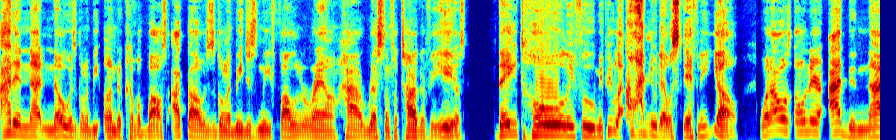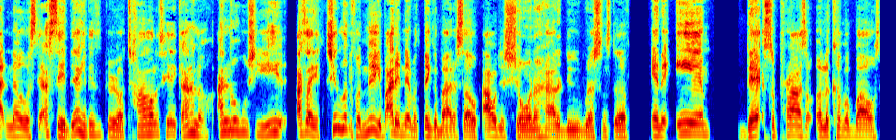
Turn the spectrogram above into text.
I did not know it was going to be undercover boss. I thought it was going to be just me following around how wrestling photography is. They totally fooled me. People like, oh, I knew that was Stephanie. Yo, when I was on there, I did not know. I said, "Dang, this girl tall as heck. I don't know, I know who she is." I say she looked familiar, but I didn't ever think about it. So I was just showing her how to do wrestling stuff. In the end, that surprise of undercover boss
